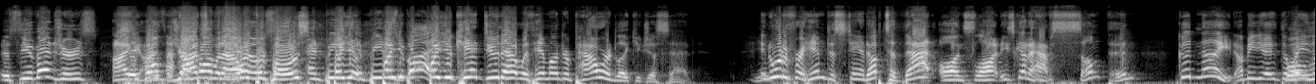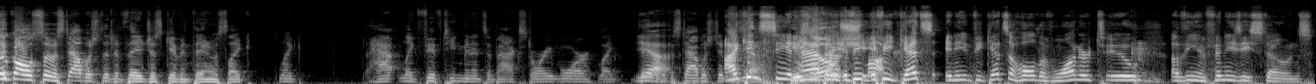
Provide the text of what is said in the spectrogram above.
It's the Avengers. I, they I- both jump that's on what I would propose. and beat, but you, beat but his you, butt. but you can't do that with him underpowered, like you just said. In order for him to stand up to that onslaught, he's got to have something. Good night. I mean, the well, way Luke that, also established that if they had just given Thanos like like ha- like 15 minutes of backstory more, like they Yeah. would have established it. I as- can see it He's happening no if, he, if he gets and if he gets a hold of one or two of the Infinity Stones,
